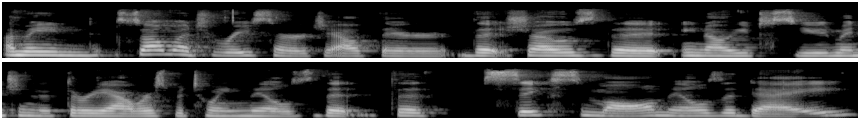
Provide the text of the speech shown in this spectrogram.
I mean, so much research out there that shows that, you know, you, just, you mentioned the three hours between meals, that the six small meals a day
